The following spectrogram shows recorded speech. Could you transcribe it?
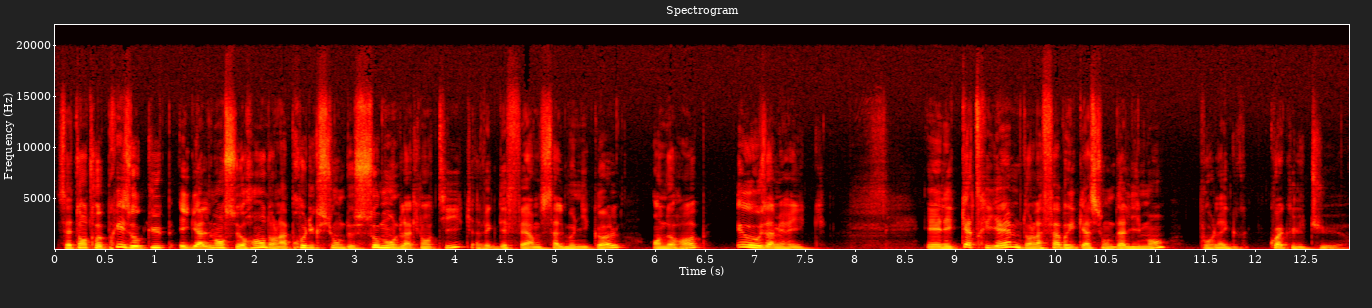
Cette entreprise occupe également ce rang dans la production de saumon de l'Atlantique avec des fermes salmonicoles en Europe et aux Amériques. Et elle est quatrième dans la fabrication d'aliments pour l'aquaculture.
